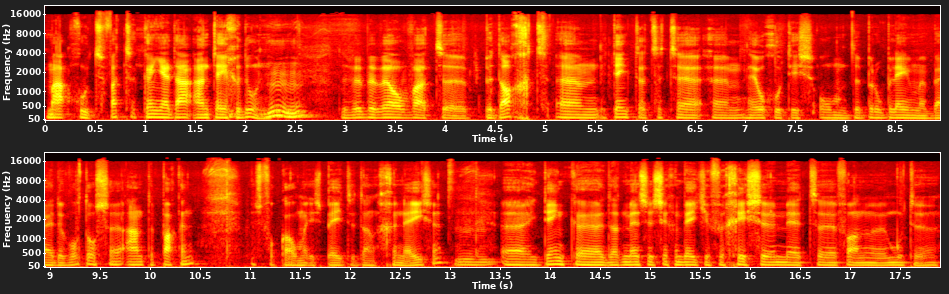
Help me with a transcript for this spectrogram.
Maar goed, wat kun jij daaraan tegen doen? Mhm. Dus we hebben wel wat eh, bedacht. Ehm, ik denk dat het eh, ehm, heel goed is om de problemen bij de wortels eh, aan te pakken. Dus voorkomen is beter dan genezen. Eh, ik denk dat mensen zich een beetje vergissen met van we moeten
